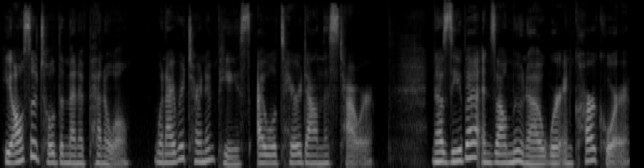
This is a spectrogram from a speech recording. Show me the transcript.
He also told the men of Penuel, When I return in peace, I will tear down this tower. Now Zebah and Zalmunna were in Karkor,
